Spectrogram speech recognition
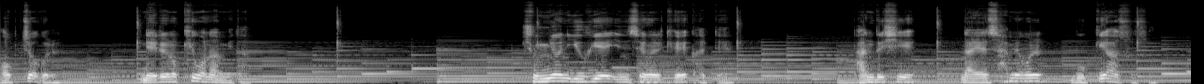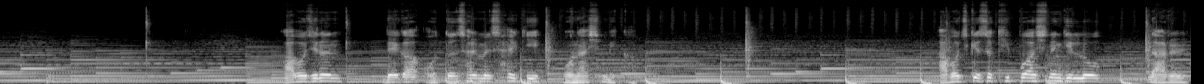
업적을 내려놓기 원합니다. 중년 이후의 인생을 계획할 때 반드시 나의 사명을 묻게 하소서. 아버지는 내가 어떤 삶을 살기 원하십니까? 아버지께서 기뻐하시는 길로 나를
